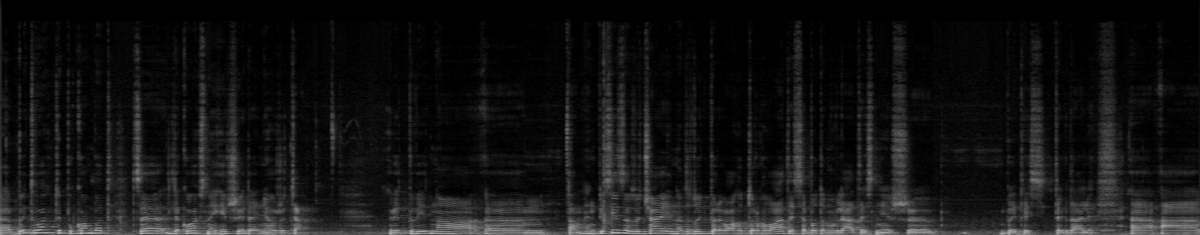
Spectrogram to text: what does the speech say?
е, битва, типу комбат, це для когось найгірший день його життя. Відповідно, ем, там NPC зазвичай нададуть перевагу торгуватись або домовлятись, ніж е, битись і так далі. Е, а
